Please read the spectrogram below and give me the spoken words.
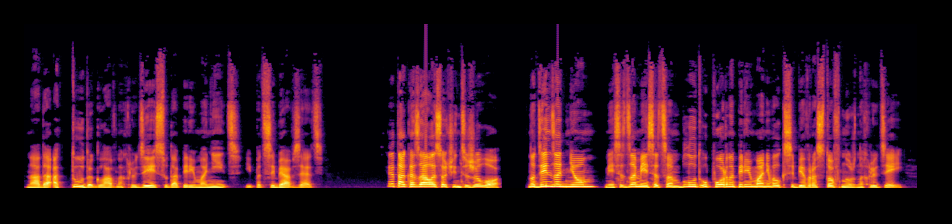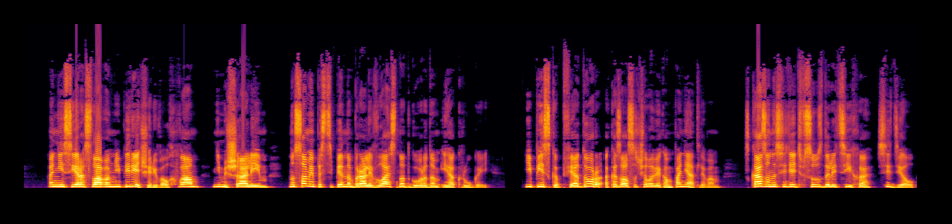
Надо оттуда главных людей сюда переманить и под себя взять. Это оказалось очень тяжело, но день за днем, месяц за месяцем Блуд упорно переманивал к себе в Ростов нужных людей. Они с Ярославом не перечили волхвам, не мешали им, но сами постепенно брали власть над городом и округой. Епископ Феодор оказался человеком понятливым. Сказано сидеть в Суздале тихо, сидел.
